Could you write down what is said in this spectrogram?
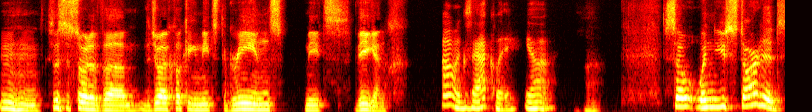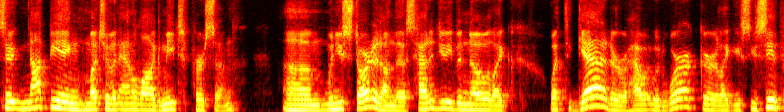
hmm So this is sort of um, the joy of cooking meets the greens meets vegan. Oh, exactly. Yeah. So when you started to not being much of an analog meat person, um, when you started on this, how did you even know like what to get or how it would work? Or like you, you seem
